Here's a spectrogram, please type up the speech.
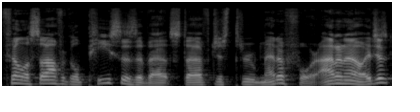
philosophical pieces about stuff just through metaphor. I don't know. It just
